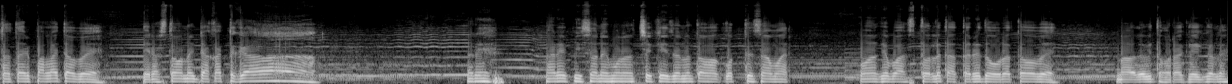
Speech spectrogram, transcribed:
তাড়াতাড়ি পালাইতে হবে। এই রাস্তা অনেক ডাকাত থেকে। আরে আরে, পিছনে মনে হচ্ছে কে যেন তাওয়া করতেছে আমার। আমাকে বাঁচতে হলে তাড়াতাড়ি দৌড়াতে হবে। নাহলে ধরা খেয়ে গেলে।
